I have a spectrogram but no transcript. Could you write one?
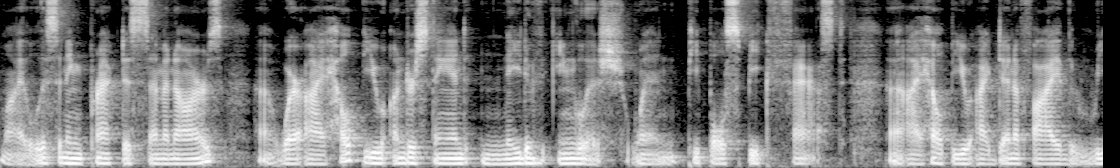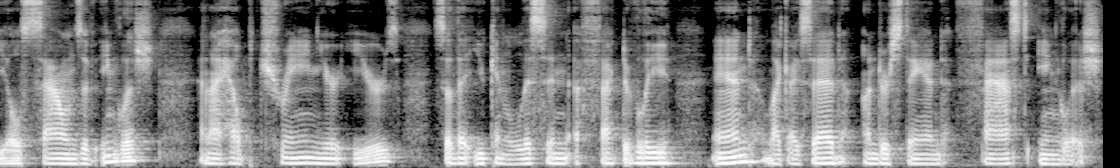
my listening practice seminars uh, where I help you understand native English when people speak fast. Uh, I help you identify the real sounds of English, and I help train your ears so that you can listen effectively and, like I said, understand fast English.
